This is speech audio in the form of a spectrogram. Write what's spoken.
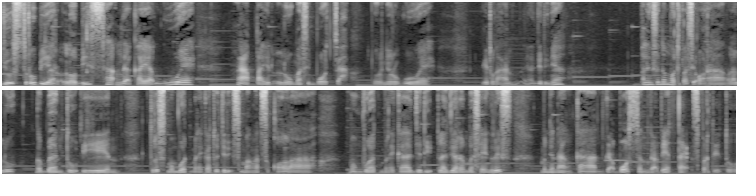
justru biar lo bisa nggak kayak gue. Ngapain lo masih bocah nyuruh nyuruh gue, gitu kan? Ya, jadinya paling seneng motivasi orang lalu ngebantuin terus membuat mereka tuh jadi semangat sekolah membuat mereka jadi pelajaran bahasa Inggris menyenangkan, gak bosen, gak bete seperti itu.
